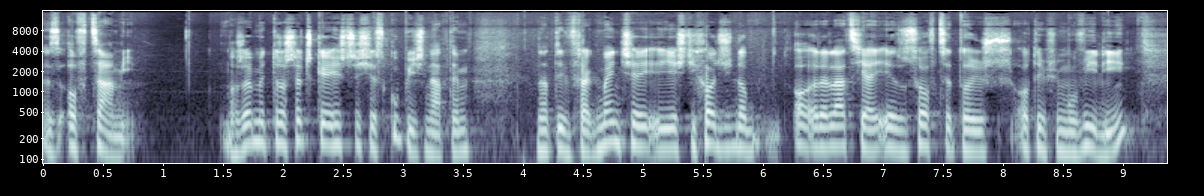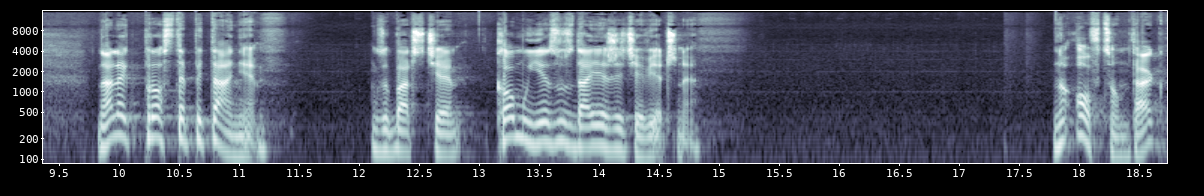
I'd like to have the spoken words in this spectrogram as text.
z owcami. Możemy troszeczkę jeszcze się skupić na tym, na tym fragmencie. Jeśli chodzi no, o relację Jezusowce, to już o tymśmy mówili. No ale proste pytanie. Zobaczcie, komu Jezus daje życie wieczne? No owcom, tak?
